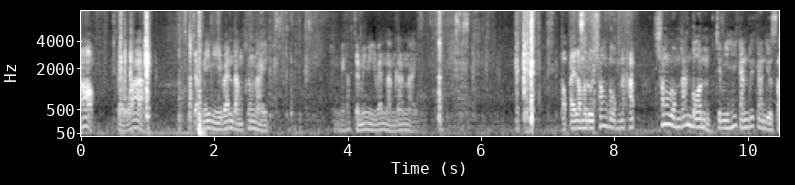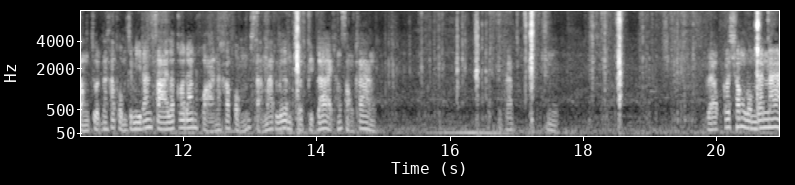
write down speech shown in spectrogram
นอก แต่ว่าจะไม่มีแว่นดำข้างใน เห็นไหมครับ จะไม่มีแว่นดำด้านใน ต่อไปเรามาดูช่องลมนะครับ ช่องลมด้านบนจะมีให้กันด้วยกันอยู่ 2 จุดนะครับ ผม จะมีด้านซ้ายแล้วก็ด้านขวานะครับ ผม สามารถเลื่อนเปิดปิดได้ทั้งสองข้างนะครับ แล้วก็ช่องลมด้านหน้า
